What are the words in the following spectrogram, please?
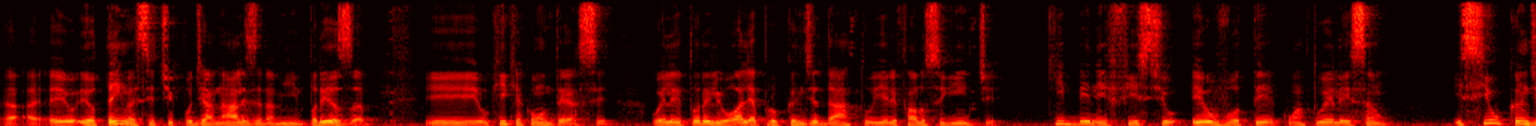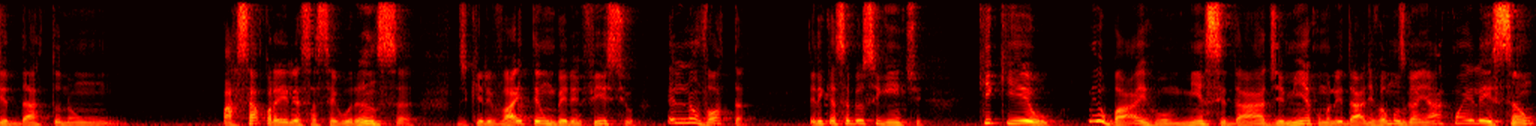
É, é, eu, eu tenho esse tipo de análise na minha empresa e o que, que acontece? O eleitor ele olha para o candidato e ele fala o seguinte: que benefício eu vou ter com a tua eleição? E se o candidato não passar para ele essa segurança de que ele vai ter um benefício, ele não vota. Ele quer saber o seguinte: o que, que eu, meu bairro, minha cidade, minha comunidade, vamos ganhar com a eleição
